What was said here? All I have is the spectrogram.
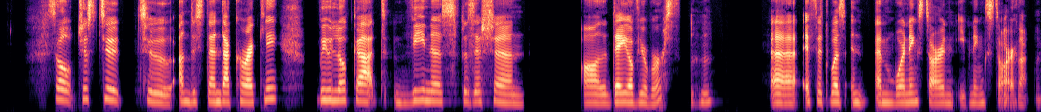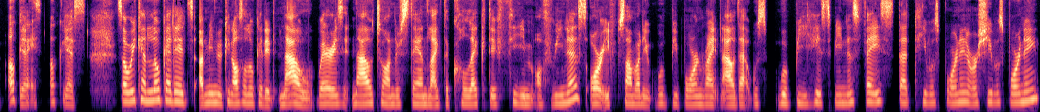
So just to to understand that correctly, we look at Venus position on the day of your birth. Mhm. Uh, if it was in a morning star and evening star. Exactly. Okay. Yes. Okay. Yes. So we can look at it. I mean, we can also look at it now. Where is it now to understand like the collective theme of Venus? Or if somebody would be born right now, that was would be his Venus phase that he was born in or she was born in.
